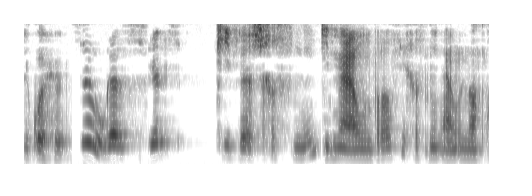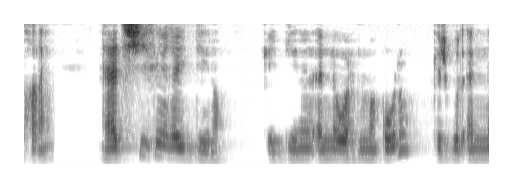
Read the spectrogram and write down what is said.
الكحول. سو قالت قالت كيفاش خاصني كيما عاونت راسي خاصني نعاون الناس الآخرين. هذا الشيء فين غيدينا؟ كيدينا لأن واحد المقولة كتقول أن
